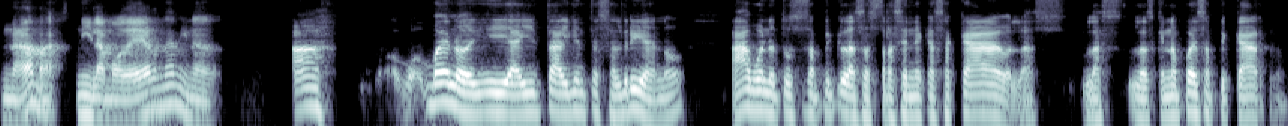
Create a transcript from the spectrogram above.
Nada más, ni la Moderna, ni nada. Ah, bueno, y ahí alguien te saldría, ¿no? Ah, bueno, entonces aplica las AstraZeneca acá, o las, las, las que no puedes aplicar, ¿no?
